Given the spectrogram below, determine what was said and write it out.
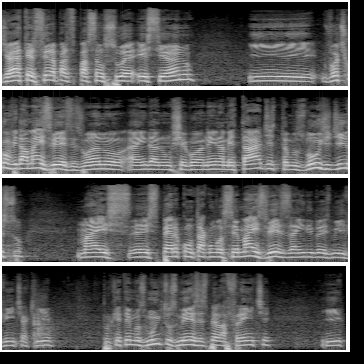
Já é a terceira participação sua esse ano. E vou te convidar mais vezes. O ano ainda não chegou nem na metade, estamos longe disso. Mas eh, espero contar com você mais vezes ainda em 2020 aqui, porque temos muitos meses pela frente. E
